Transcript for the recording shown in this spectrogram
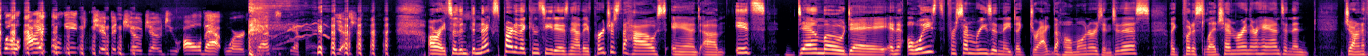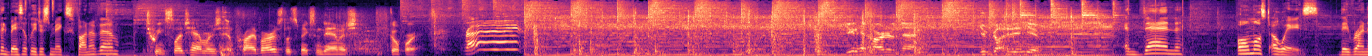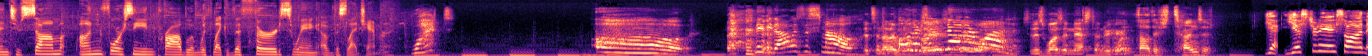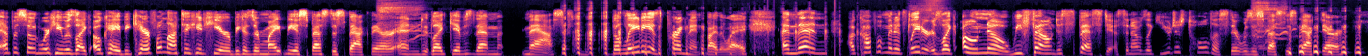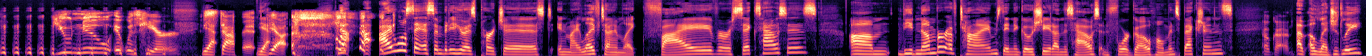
Well, I believe Chip and JoJo do all that work. That's different. Yeah. All right. So then the next part of the conceit is now they've purchased the house and um, it's demo day. And it always, for some reason, they like drag the homeowners into this, like put a sledgehammer in their hands. And then Jonathan basically just makes fun of them. Between sledgehammers and pry bars, let's make some damage. Go for it. Right? You can hit harder than that. You've got it in you. And then almost always they run into some unforeseen problem with like the third swing of the sledgehammer. What? Oh, maybe that was the smell. That's another one. Oh, over there's there. another one. So this was a nest under here. Oh, there's tons of. Yeah, yesterday I saw an episode where he was like, "Okay, be careful not to hit here because there might be asbestos back there," and like gives them masks. the lady is pregnant, by the way. And then a couple minutes later is like, oh no, we found asbestos. And I was like, you just told us there was asbestos back there. you knew it was here. Yeah. Stop it. Yeah. Yeah. now, I, I will say, as somebody who has purchased in my lifetime like five or six houses, um, the number of times they negotiate on this house and forego home inspections, oh God. uh, allegedly,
